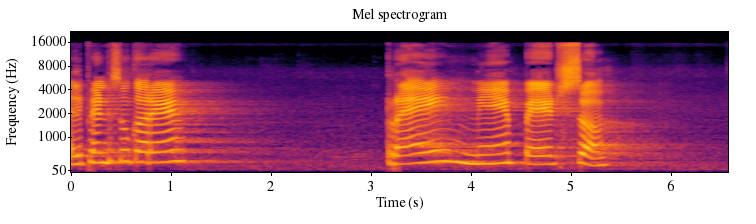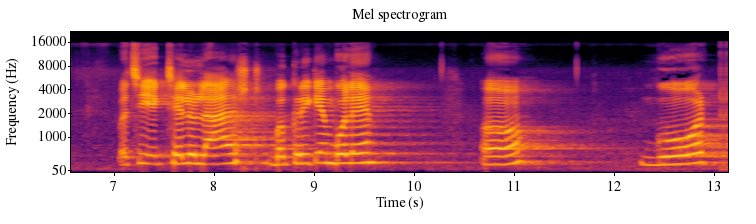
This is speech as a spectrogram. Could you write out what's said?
એલિફન્ટ શું કરે? ટ્રાય મે પેટ્સ. પછી એક છેલ્લું લાસ્ટ, બકરી કેમ બોલે? A, goat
